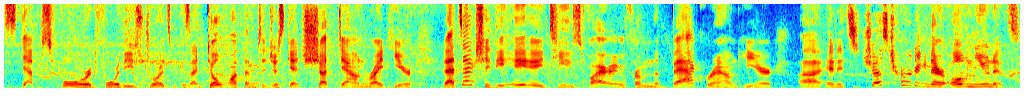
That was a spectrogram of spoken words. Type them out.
steps forward for these droids because I don't want them to just get shut down right here. That's actually the AATs firing from the background here, uh, and it's just hurting their own units.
